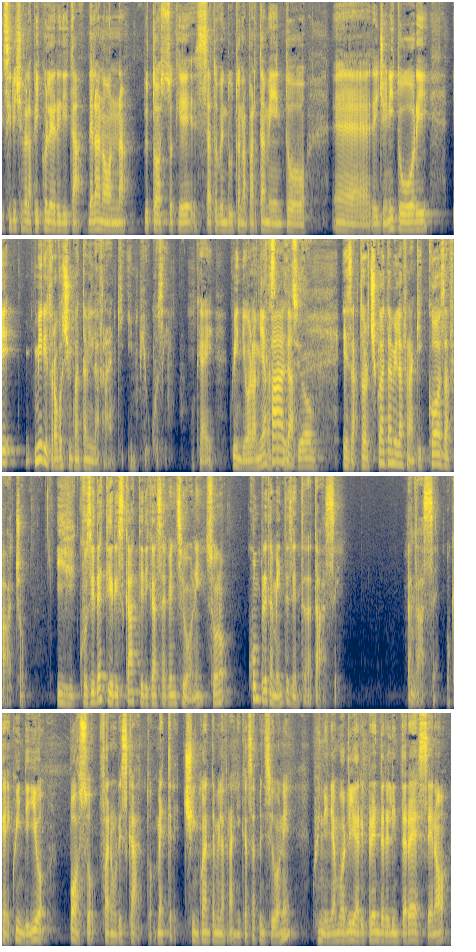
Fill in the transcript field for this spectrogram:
si riceve la piccola eredità della nonna piuttosto che è stato venduto un appartamento eh, dei genitori e mi ritrovo 50.000 franchi in più così. Ok? Quindi ho la mia Cassa paga. Pensione. Esatto, allora 50.000 franchi cosa faccio? i cosiddetti riscatti di cassa e pensioni sono completamente esenti da tassi. Da mm. tasse, ok? Quindi io posso fare un riscatto, mettere 50.000 franchi in cassa pensione, quindi andiamo lì a riprendere l'interesse no?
